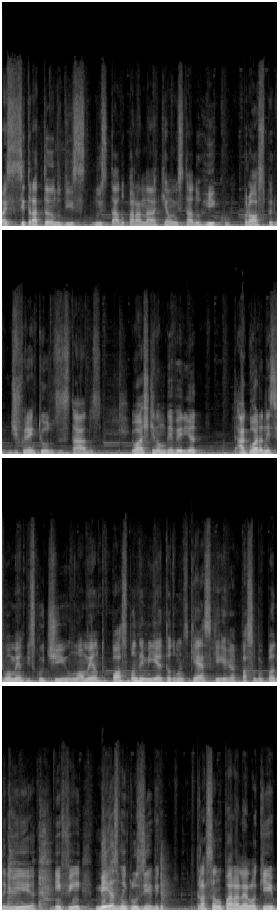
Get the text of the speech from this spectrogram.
Mas se tratando de, do estado do Paraná, que é um estado rico, próspero, diferente de outros estados, eu acho que não deveria agora nesse momento discutir um aumento pós-pandemia. Todo mundo esquece que passou por pandemia, enfim, mesmo inclusive traçando um paralelo aqui,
